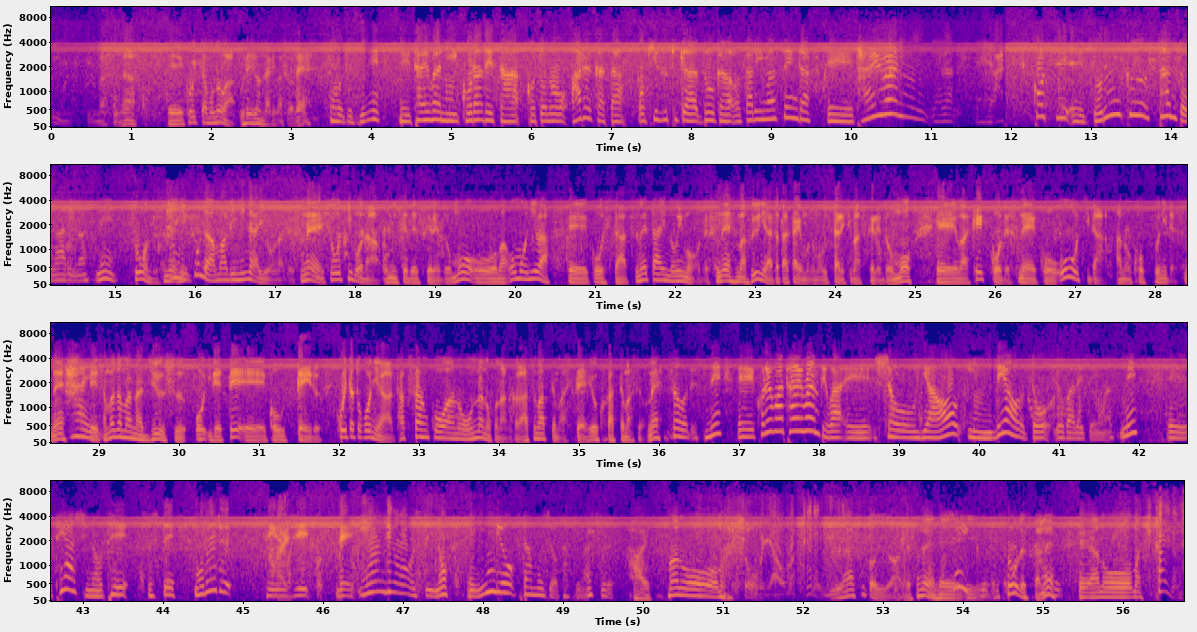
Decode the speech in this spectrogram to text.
いますが、えーこういったものは売れるようになりますよね。そうですね、えー台湾に来られたことのある方、お気づきかどうか分かりません。が、えー台湾には、えーあちこち、えードリンクスタンドがありますね。そうなんですね、はい。日本ではあまり見ないようなですね小規模なお店ですけれども、おまあ、主には、えーこうした冷たい飲み物ですね、まあ、冬には温かいものも売ったりしますけれども、えーまあ、結構ですねこう大きなあのコップにですねはい。さまざまなジュースを入れて、えーこう売っている。こういったところにはたくさんこうあの女の子なんかが集まってましてよく買ってますよね。そうですね、えーこれは台湾では、えー、手摇飲料と呼ばれていますね。えー手足の手、そして売れるってい。う字で、飲料水の、えー飲料二文字を書きます。はい。まあ、あの、まあ、そうや、まあ、手で揺らすというようなですね、シえーそうですかね。はい。えーあの、まあ、機械でね、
